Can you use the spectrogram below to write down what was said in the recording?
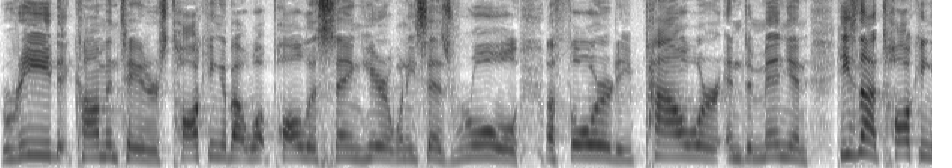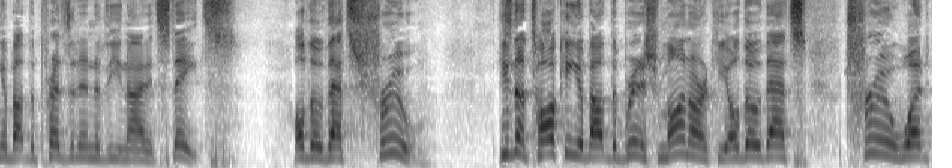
read commentators talking about what Paul is saying here, when he says rule, authority, power, and dominion, he's not talking about the President of the United States, although that's true. He's not talking about the British monarchy, although that's true. What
